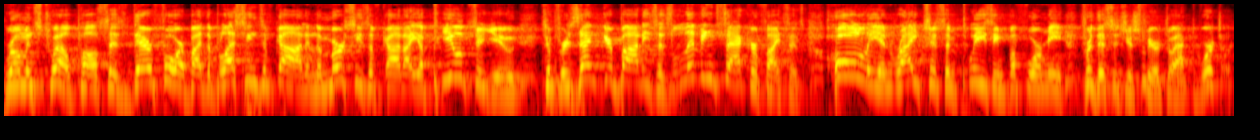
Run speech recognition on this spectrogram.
Romans 12, Paul says, Therefore, by the blessings of God and the mercies of God, I appeal to you to present your bodies as living sacrifices, holy and righteous and pleasing before me, for this is your spiritual act of worship.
